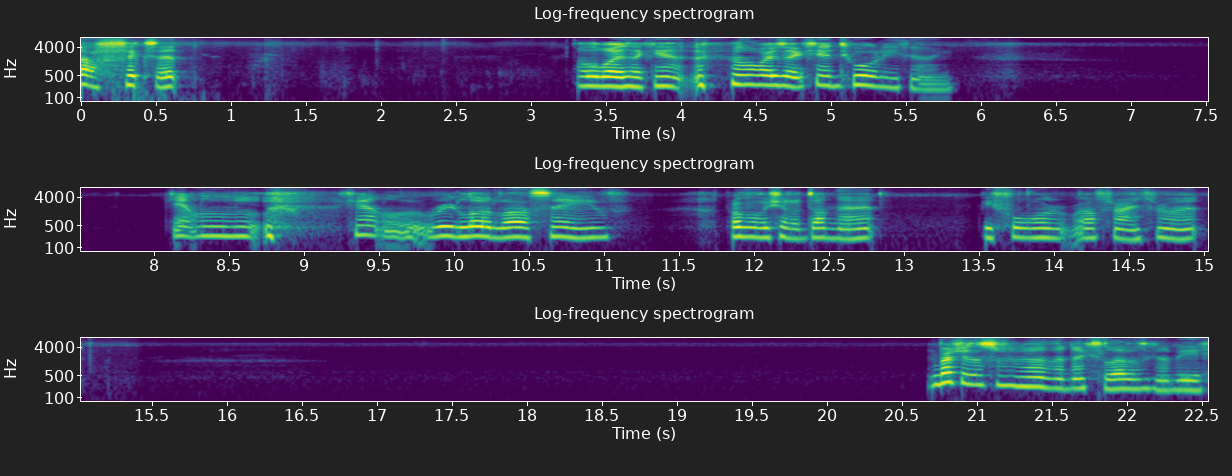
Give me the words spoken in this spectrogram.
Better fix it. Otherwise, I can't. Otherwise, I can't do anything. Can't. Can't reload last save. Probably should have done that before after I threw it. I bet you this is where the next level is gonna be.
